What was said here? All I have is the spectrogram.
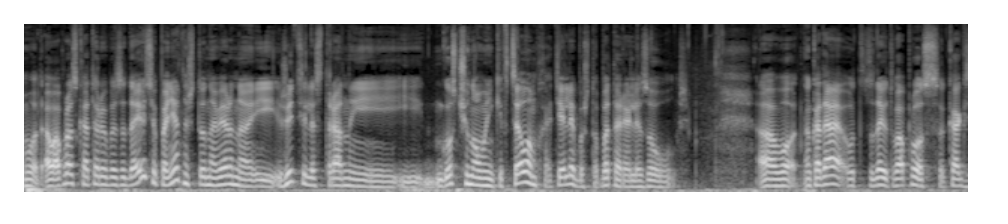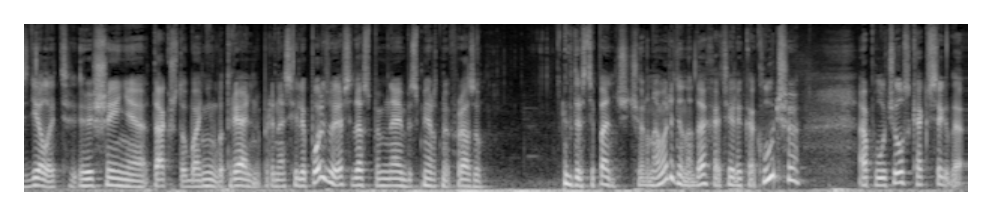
Вот. А вопрос, который вы задаете, понятно, что, наверное, и жители страны, и госчиновники в целом хотели бы, чтобы это реализовывалось. А, вот. Но когда вот задают вопрос, как сделать решение так, чтобы они вот реально приносили пользу, я всегда вспоминаю бессмертную фразу Виктора Степановича Черномырдина, да, хотели как лучше, а получилось как всегда.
